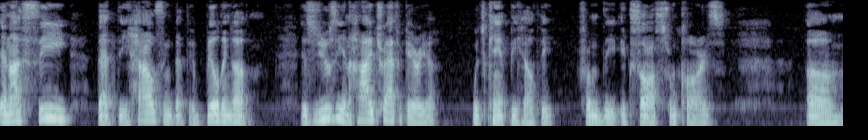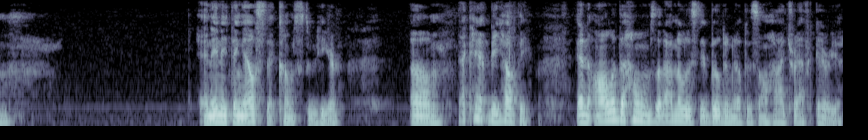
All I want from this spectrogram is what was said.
And I see that the housing that they're building up is usually in a high traffic area, which can't be healthy from the exhaust from cars. Um, and anything else that comes through here. Um, that can't be healthy. And all of the homes that I noticed they're building up is on high traffic area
